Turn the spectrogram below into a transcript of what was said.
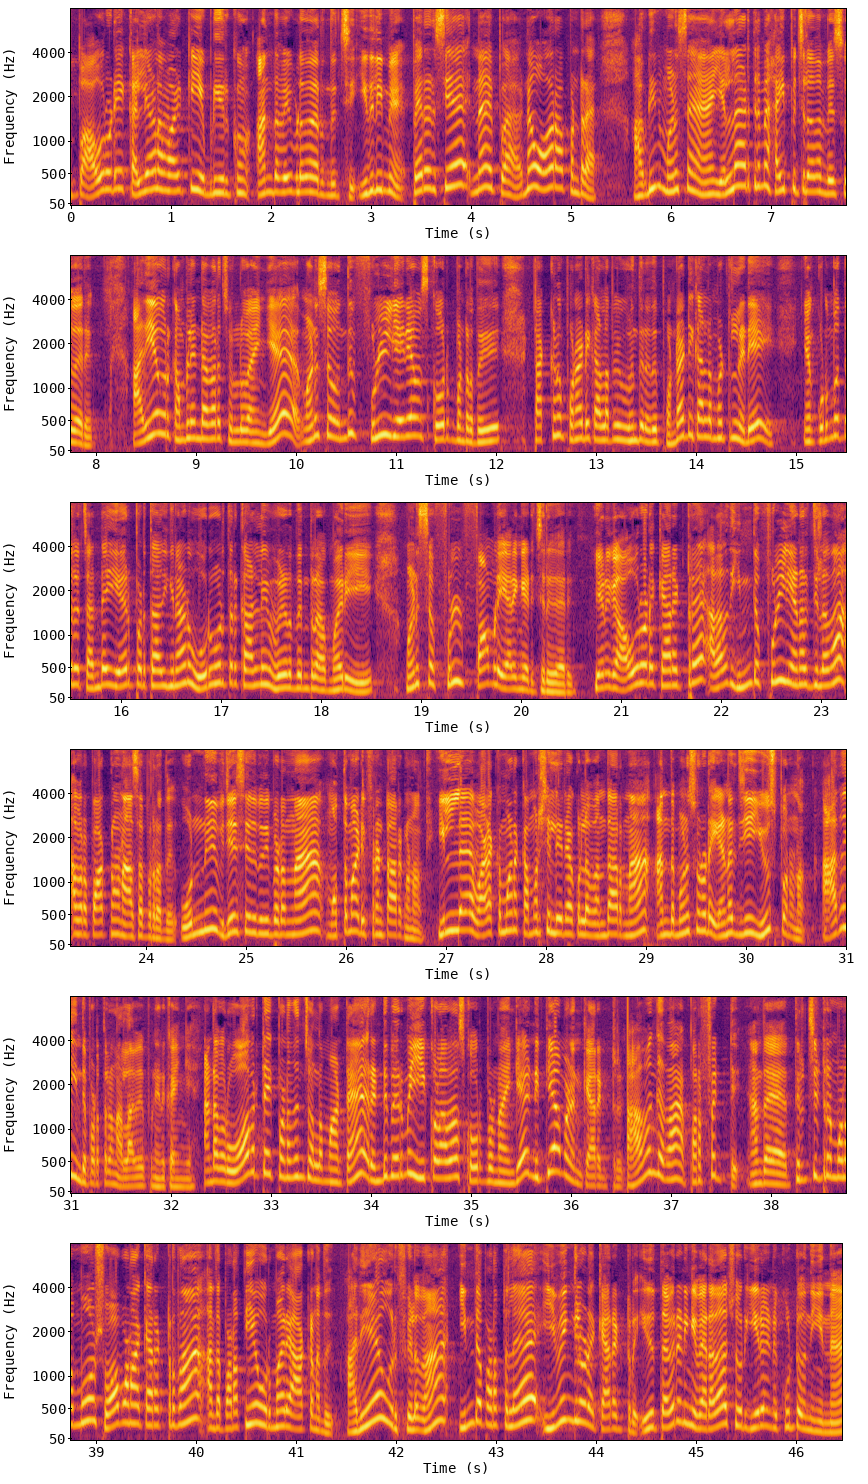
இப்போ அவருடைய கல்யாண வாழ்க்கை எப்படி இருக்கும்? அந்த வைப்பில் தான் இருந்துச்சு. இதுலேயுமே பேரரசியே என்ன இப்போ? என்ன ஓவரா பண்ணுற அப்படின்னு மனுஷன் எல்லா இடத்துலையுமே ஹை பிச்சில் தான் பேசுவார். அதே ஒரு கம்ப்ளைண்ட்டாக வேறு சொல்லுவாங்க. மனுஷன் வந்து ஃபுல் ஏரியாவும் ஸ்கோர் பண்ணுறது டக்குன்னு பொண்டாட்டி காலில் போய் விழுந்துருது பொண்டாட்டி காலில் மட்டும் இல்லை டே என் குடும்பத்தில் சண்டையை ஏற்படுத்தாதீங்கன்னாலும் ஒரு ஒருத்தர் காலையும் விழுதுன்ற மாதிரி மனுஷன் ஃபுல் ஃபார்மில் இறங்கி அடிச்சிருக்காரு. எனக்கு அவரோட கேரக்டரை அதாவது இந்த ஃபுல் எனர்ஜியில் தான் அவரை பார்க்கணும்னு ஆசைப்படுறது. ஒன்று விஜய் சேதுபதி படம்னா மொத்தமாக டிஃப்ரெண்ட்டாக இருக்கணும். இல்லை வழக்கமான கமர்ஷியல் ஏரியாக்குள்ளே வந்தார்னா அந்த மனுஷனோட எனர்ஜியை யூஸ் பண்ணணும். அதை இந்த படத்தில் நல்லாவே பண்ணியிருக்காங்க. அண்ட் அவர் ஓவர் டேக் பண்ணதுன்னு சொல்ல மாட்டேன். ரெண்டு பேருமே ஈக்குவலாக தான் ஸ்கோர் பண்ணாங்க நித்யாமனன் கேரக்டர் அவங்க தான் பர்ஃபெக்ட் அந்த திருச்சிற்றம்பலமும் சோபனா கேரக்டர் தான் அந்த படத்தையே ஒரு மாதிரி ஆக்கினது. அதே ஒரு ஃபீல் தான் இந்த படத்தில் இவங்களோட கேரக்டர் இது தவிர நீங்கள் வேறு ஏதாச்சும் ஒரு ஹீரோயினை கூப்பிட்டு வந்தீங்கன்னா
